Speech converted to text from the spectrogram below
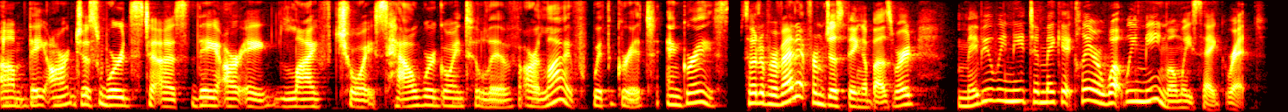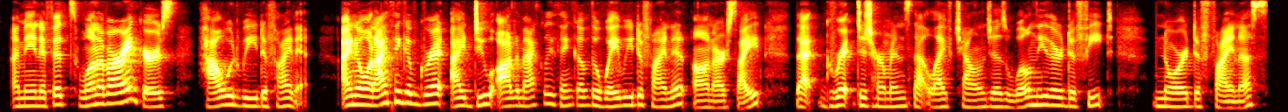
Um, they aren't just words to us, they are a life choice, how we're going to live our life with grit and grace. So, to prevent it from just being a buzzword, maybe we need to make it clear what we mean when we say grit. I mean, if it's one of our anchors, how would we define it? I know when I think of grit, I do automatically think of the way we define it on our site that grit determines that life challenges will neither defeat nor define us.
